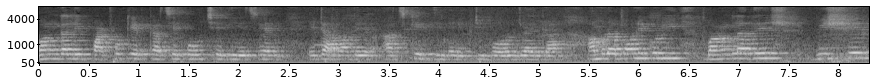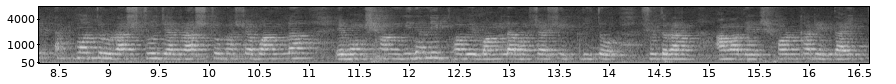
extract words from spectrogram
বাঙালি পাঠকের কাছে পৌঁছে দিয়েছেন। এটা আমাদের আজকের দিনে একটি বড় জায়গা। আমরা মনে করি বাংলাদেশ বিশ্বের একমাত্র রাষ্ট্র যার রাষ্ট্রভাষা বাংলা এবং সাংবিধানিকভাবে বাংলা ভাষা স্বীকৃত। সুতরাং আমাদের সরকারের দায়িত্ব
